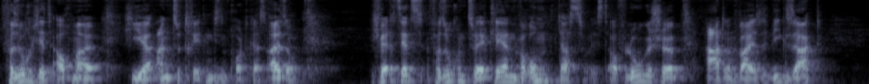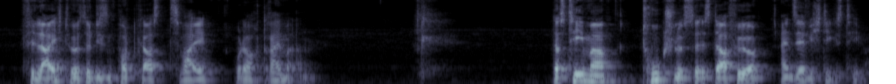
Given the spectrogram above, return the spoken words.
versuche ich jetzt auch mal hier anzutreten in diesem Podcast. Also, ich werde es jetzt versuchen zu erklären, warum das so ist, auf logische Art und Weise. Wie gesagt, vielleicht hörst du diesen Podcast zwei oder auch dreimal an. Das Thema Trugschlüsse ist dafür ein sehr wichtiges Thema.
